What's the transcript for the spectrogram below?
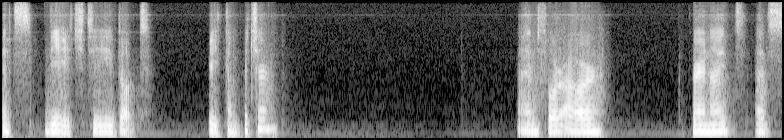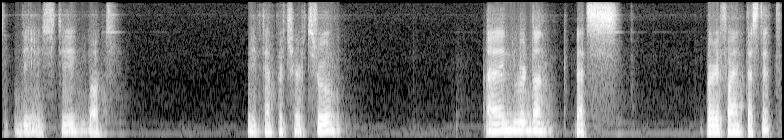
It's DHT dot read temperature. And for our Fahrenheit, that's DHT dot read temperature true. And we're done. That's verify and test it.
